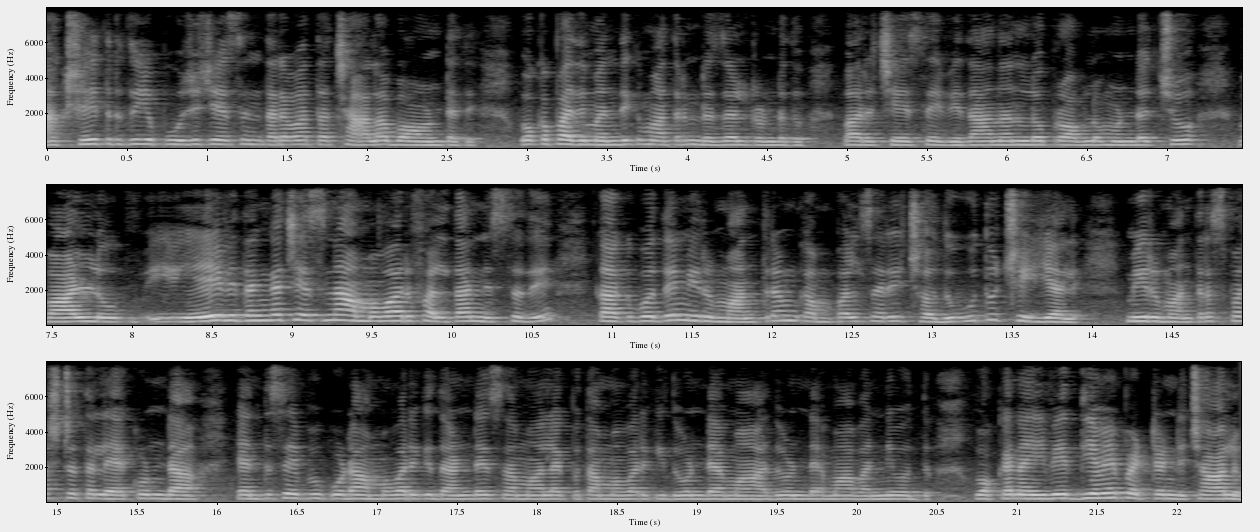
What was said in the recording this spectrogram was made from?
అక్షయ తృతీయ పూజ చేసిన తర్వాత చాలా బాగుంటుంది. ఒక పది మందికి మాత్రం రిజల్ట్ ఉండదు. వారు చేసే విధానంలో ప్రాబ్లం ఉండొచ్చు. వాళ్ళు ఏ విధంగా చేసినా అమ్మవారు ఫలితాన్ని ఇస్తుంది. కాకపోతే మీరు మంత్రం కంపల్సరీ చదువుతూ చెయ్యాలి. మీరు మంత్ర స్పష్టత లేకుండా ఎంతసేపు కూడా అమ్మవారికి దండేసామా లేకపోతే అమ్మవారికి ఇది వండామా అది వండామా అవన్నీ వద్దు. ఒక నైవేద్యమే పెట్టండి చాలు.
